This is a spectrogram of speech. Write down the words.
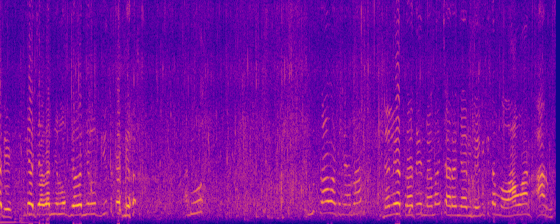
Salah deh. Nggak jalan nyelup, jalan nyelup gitu kan ya. Aduh. Susah lah ternyata. Dan lihat perhatiin memang cara nyarinya ini kita melawan arus.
